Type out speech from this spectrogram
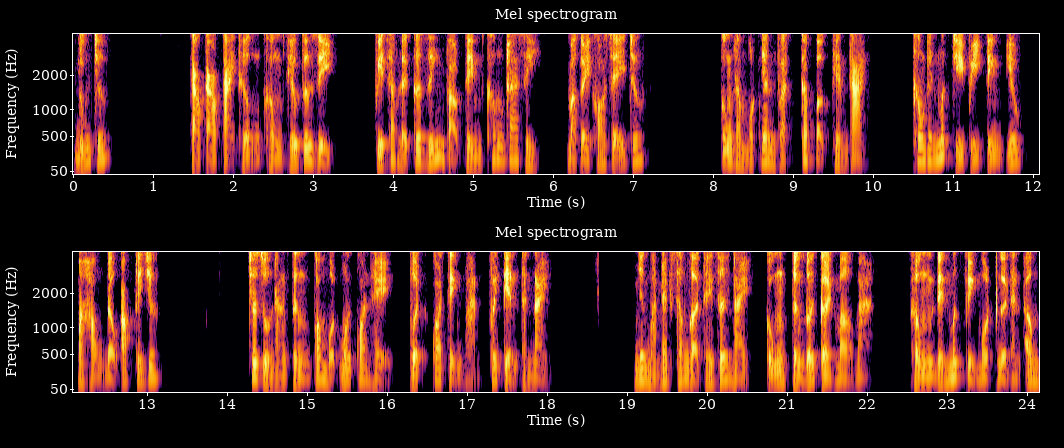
đúng chứ? Cao cao tại thượng không thiếu thứ gì, vì sao lại cứ dính vào tên không ra gì mà gây khó dễ chứ? Cũng là một nhân vật cấp bậc thiên tài, không đến mức chỉ vì tình yêu mà hỏng đầu óc đấy chứ. Cho dù nàng từng có một mối quan hệ vượt qua tình bạn với tiền thân này, nhưng mà nếp sống ở thế giới này cũng tương đối cởi mở mà, không đến mức vì một người đàn ông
